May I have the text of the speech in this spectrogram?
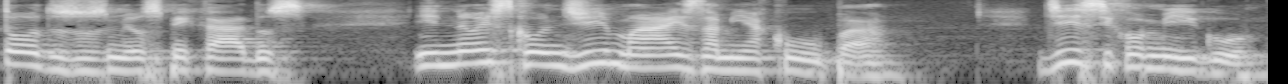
todos os meus pecados e não escondi mais a minha culpa. Disse comigo:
